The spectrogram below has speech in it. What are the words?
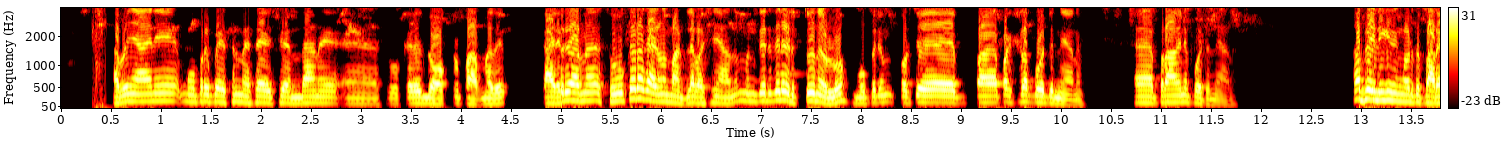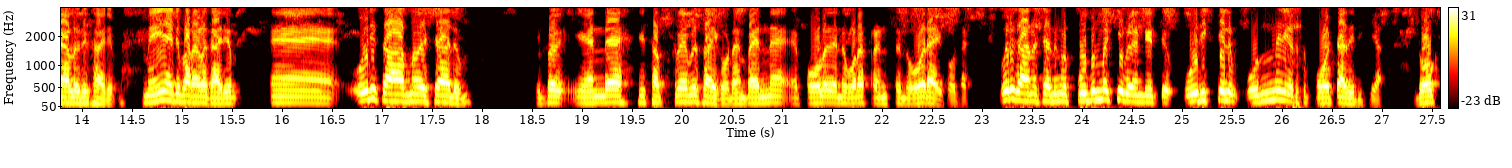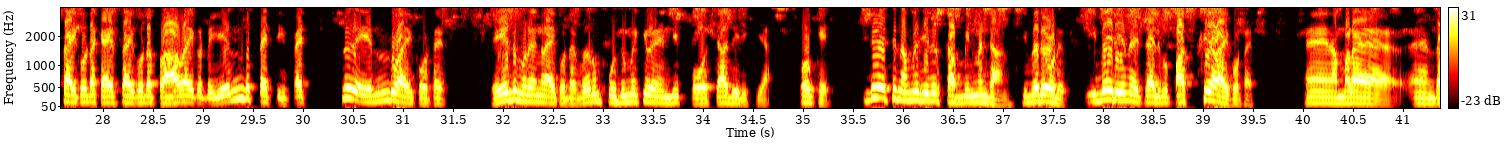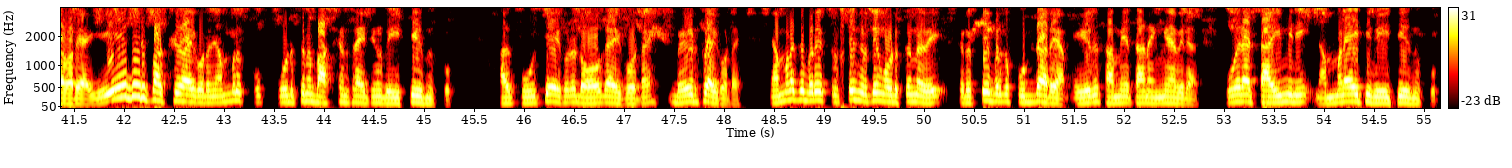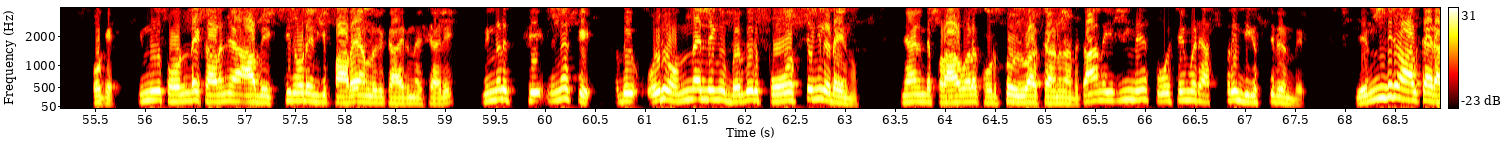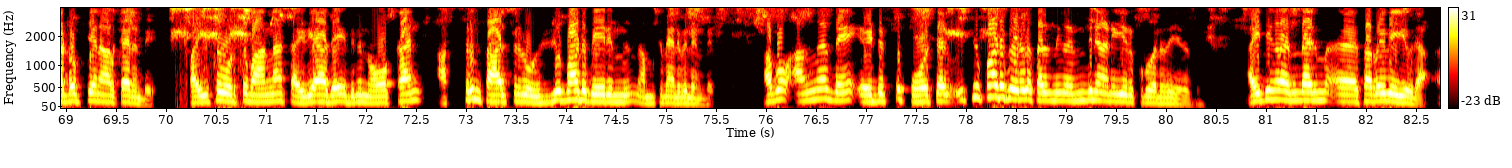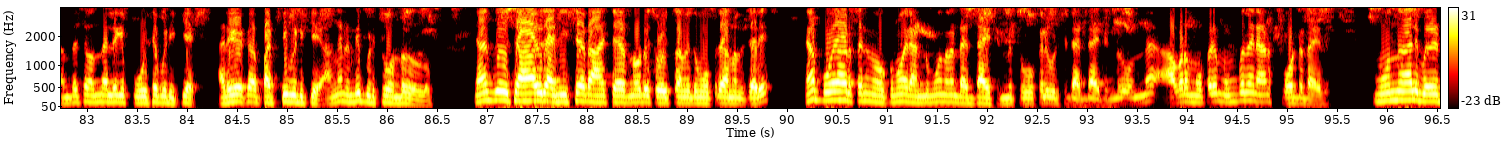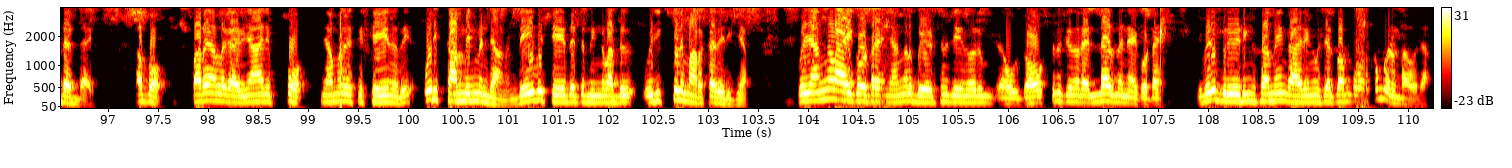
അപ്പൊ ഞാൻ മൂപ്പര് പേഴ്സണൽ മെസ്സേജ് അയച്ചു എന്താണ് സൂക്കയുടെ ഡോക്ടർ പറഞ്ഞത്. കാര്യം പറഞ്ഞ സൂക്കയുടെ കാര്യങ്ങൾ പറഞ്ഞില്ല പക്ഷെ ഞാൻ മുൻകരുതൽ എടുത്തു എന്നുള്ളൂ മൂപ്പരും കുറച്ച് പക്ഷികളെ പോറ്റുന്നതാണ്. പ്രാവിനെ പോറ്റുന്നതാണ്. അപ്പൊ എനിക്ക് നിങ്ങളടുത്ത് പറയാനുള്ള ഒരു കാര്യം. മെയിൻ ആയിട്ട് പറയാനുള്ള കാര്യം ഒരു കാരണവശാലും ഇപ്പൊ എന്റെ ഈ സബ്സ്ക്രൈബേഴ്സ് ആയിക്കോട്ടെ ഇപ്പൊ എന്നെ ഫോളോ ചെയ്ത കുറെ ഫ്രണ്ട്സ് ഉണ്ട് ഓരായിക്കോട്ടെ. ഒരു കാരണവശാലും നിങ്ങൾ പുതുമയ്ക്ക് വേണ്ടിയിട്ട് ഒരിക്കലും ഒന്നിനെടുത്ത് പോറ്റാതിരിക്കുക. ഡോഗ്സ് ആയിക്കോട്ടെ കയർസ് ആയിക്കോട്ടെ പ്രാവായിക്കോട്ടെ എന്ത് പെറ്റിങ് പെറ്റ്സ് എന്തും ആയിക്കോട്ടെ ഏത് മൃഗങ്ങളായിക്കോട്ടെ? വെറും പുതുമയ്ക്ക് വേണ്ടി പോറ്റാതിരിക്കുക. ഓക്കെ ഇത് വെച്ച് നമ്മൾ ചെയ്യുന്ന കമ്മിറ്റ്മെന്റ് ആണ്. ഇവരോട്. ഇവർ എന്ന് വെച്ചാൽ ഇപ്പൊ പക്ഷികളായിക്കോട്ടെ. നമ്മളെ എന്താ പറയാ ഏതൊരു പക്ഷികളായിക്കോട്ടെ നമ്മൾ കൊടുക്കുന്ന ഭക്ഷണത്തിനായിട്ട് വെയിറ്റ് ചെയ്ത് നിൽക്കും. അത് പൂച്ച ആയിക്കോട്ടെ ഡോഗ് ആയിക്കോട്ടെ ബേഡ്സ് ആയിക്കോട്ടെ. നമ്മളൊക്കെ ഇവർക്ക് കൃത്യം കൃത്യം കൊടുക്കുന്നത് കൃത്യം ഇവർക്ക് ഫുഡ് അറിയാം. ഏത് സമയത്താണ് എങ്ങനെ വരാൻ ഓരോ ടൈമിന് നമ്മളായിട്ട് വെയിറ്റ് ചെയ്ത് നിൽക്കും. ഓക്കെ ഇന്ന് കൊണ്ടേ കളഞ്ഞ ആ വ്യക്തിനോട് എനിക്ക് പറയാനുള്ള ഒരു കാര്യം എന്ന് വെച്ചാൽ നിങ്ങൾ നിങ്ങൾക്ക് അത് ഒരു ഒന്നല്ലെങ്കിൽ വെറുതെ ഒരു പോസ്റ്റെങ്കിലും ഇടയുന്നു. ഞാൻ എന്റെ പ്രാവുകളെ കൊടുത്ത് ഒഴിവാക്കുകയാണെന്നാണ്. കാരണം ഇന്ന് സോഷ്യൽ മീഡിയ അത്രയും വികസിച്ചിട്ടുണ്ട്. എന്തിനും ആൾക്കാർ അഡോപ്റ്റ് ചെയ്യാൻ ആൾക്കാരുണ്ട്. പൈസ കൊടുത്ത് വാങ്ങാൻ കഴിയാതെ ഇതിന് നോക്കാൻ അത്രയും താല്പര്യമുള്ള ഒരുപാട് പേര് ഇന്ന് നമുക്ക് നിലവിലുണ്ട്. അപ്പോൾ അങ്ങനെ എടുത്ത് പോറ്റാൻ ഒരുപാട് പേരുള്ള സ്ഥലത്ത് നിങ്ങൾ എന്തിനാണ് ഈ ഒരു ക്രൂരത ചെയ്തത്? അതിന് നിങ്ങൾ എന്തായാലും സർവൈവ് ചെയ്യൂല. എന്താ വെച്ചാൽ ഒന്നല്ലെങ്കിൽ പൂച്ച പിടിക്കേ അല്ലെങ്കിൽ പട്ടി പിടിക്കേ അങ്ങനെ എന്തെങ്കിലും പിടിച്ചു കൊണ്ടുള്ളൂ ഞാൻ ചോദിച്ചാൽ ആ ഒരു അനീഷയുടെ ആ ചേട്ടനോട് ചോദിച്ച സമയത്ത് മൂപ്പര് പറഞ്ഞു വെച്ചാൽ ഞാൻ പോയ അവിടെ തന്നെ നോക്കുമ്പോൾ രണ്ട് മൂന്നെണ്ണം ഡെഡ് ആയിട്ടുണ്ട് തൂക്കൽ പിടിച്ച് ഡെഡ് ആയിട്ടുണ്ട്. ഒന്ന് അവിടെ മൂപ്പര് മുമ്പ് തന്നെയാണ് സ്പോട്ടഡ് ആയത് മൂന്ന് നാല് പേര് ഡെഡായി അപ്പോ പറയാനുള്ള കാര്യം ഞാനിപ്പോ നമ്മളൊക്കെ ചെയ്യുന്നത് ഒരു കമ്മിറ്റ്മെന്റ് ആണ്. ദയവ് ചെയ്തിട്ട് നിങ്ങൾ അത് ഒരിക്കലും മറക്കാതിരിക്കുക. ഇപ്പൊ ഞങ്ങളായിക്കോട്ടെ ഞങ്ങൾ ബേഡ്സിന് ചെയ്യുന്നവരും ഡോഗ്സിന് ചെയ്യുന്നവരും എല്ലാവരും തന്നെ ആയിക്കോട്ടെ ഇവർ ബ്രീഡിംഗ് സമയം കാര്യങ്ങൾ ചിലപ്പോൾ ഉറക്കം പോലും ഉണ്ടാവില്ല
